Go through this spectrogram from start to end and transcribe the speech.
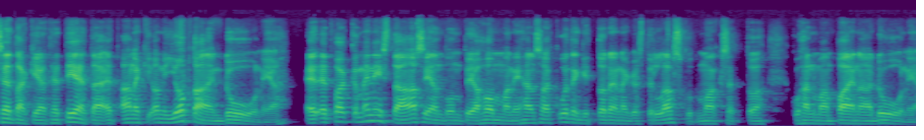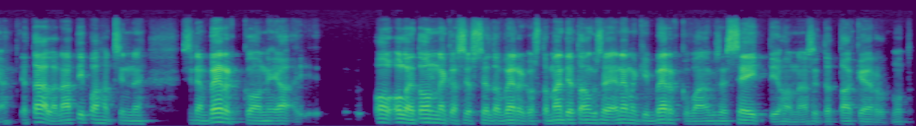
sen takia, että he tietää, että ainakin on jotain duunia. Et, et vaikka menisi tämä asiantuntijahomma, niin hän saa kuitenkin todennäköisesti laskut maksettua, kun hän vaan painaa duunia. Ja täällä nämä tipahat sinne, sinne verkkoon ja olet onnekas, jos sieltä verkosta. Mä en tiedä, onko se enemmänkin verkko vai onko se seitti, johon nämä sitten takerut, mutta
